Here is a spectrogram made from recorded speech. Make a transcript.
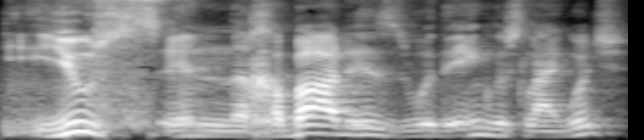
use in Chabad is with the English language,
